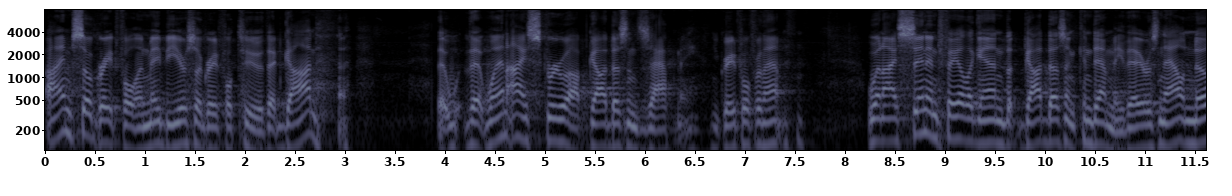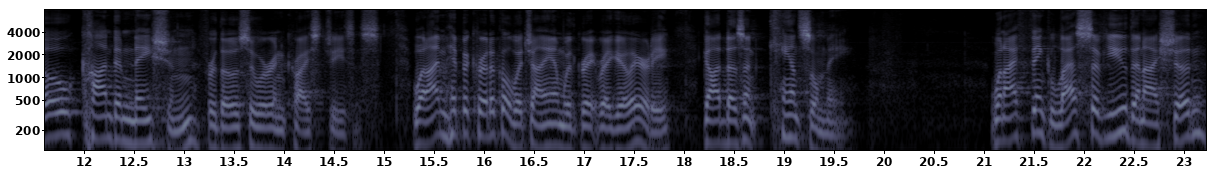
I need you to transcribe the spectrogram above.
I'm so grateful, and maybe you're so grateful too, that God, that, that when I screw up, God doesn't zap me. You grateful for that? When I sin and fail again, God doesn't condemn me. There is now no condemnation for those who are in Christ Jesus. When I'm hypocritical, which I am with great regularity, God doesn't cancel me. When I think less of you than I should,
